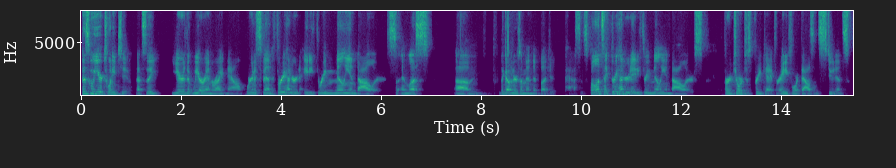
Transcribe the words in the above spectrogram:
fiscal year 22. That's the year that we are in right now. We're going to spend $383 million unless um, the governor's amendment budget passes. But let's say $383 million for Georgia's pre-K for 84,000 students.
